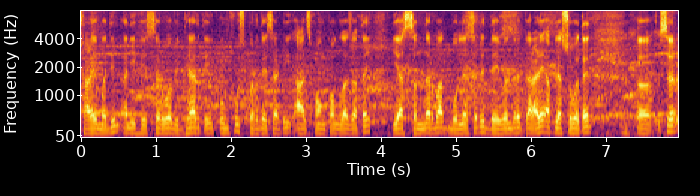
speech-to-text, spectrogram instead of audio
शाळेमधील आणि हे सर्व विद्यार्थी कुंफू स्पर्धेसाठी आज हाँगकाँगला जात आहे या संदर्भात बोलण्यासाठी देवेंद्र कराळे आपल्यासोबत आहेत. सर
